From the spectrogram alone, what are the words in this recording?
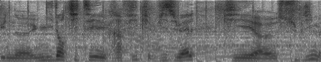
une, une, identité graphique, visuelle qui est sublime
